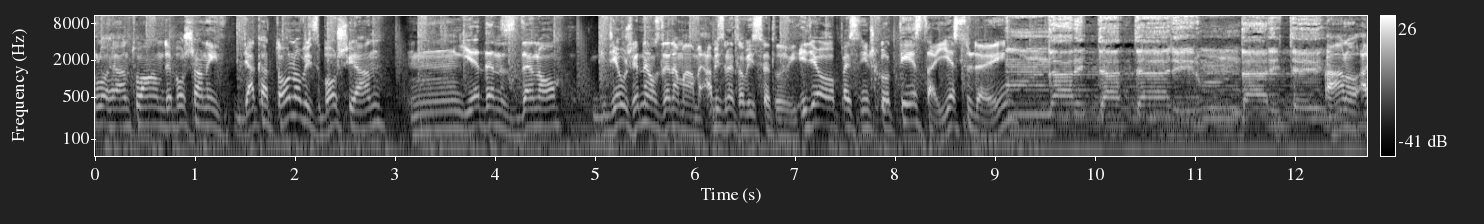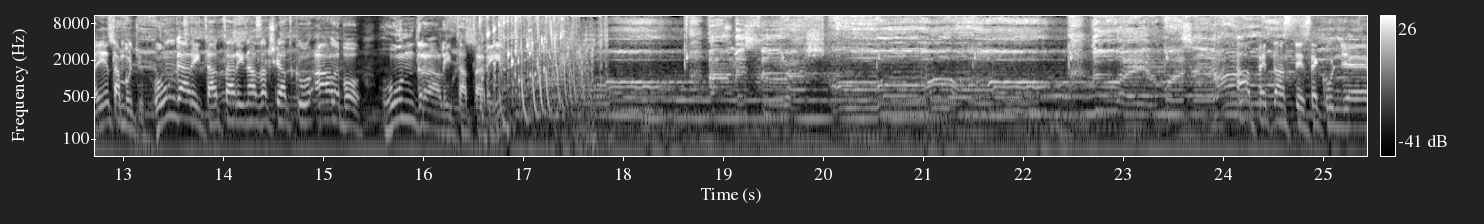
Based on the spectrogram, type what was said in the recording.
úlohe Antoine de Bošany. Ďaka Tónovi z Bošian, mm, jeden z Deno, kde už jedného z Dena máme, aby sme to vysvetlili. Ide o pesničku Tiesta Yesterday. Áno, a je tam buď Hungari Tatari na začiatku, alebo Hundrali Tatari. A v 15. sekunde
